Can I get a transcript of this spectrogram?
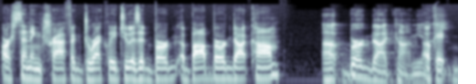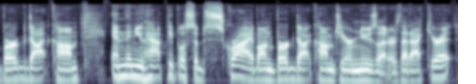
are sending traffic directly to is it burg, uh, bobburg.com uh, Burg.com, yes. Okay, Burg.com. And then you have people subscribe on Burg.com to your newsletter. Is that accurate?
